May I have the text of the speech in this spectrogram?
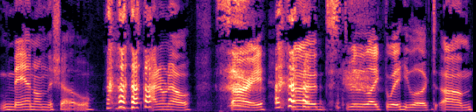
man on the show. I don't know. Sorry, I just really liked the way he looked. Um,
